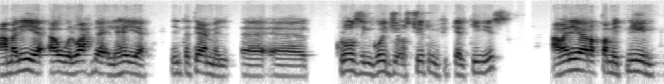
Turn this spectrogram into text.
عملية أول واحدة اللي هي أنت تعمل closing wedge osteotomy في ال calcaneus عملية رقم اثنين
